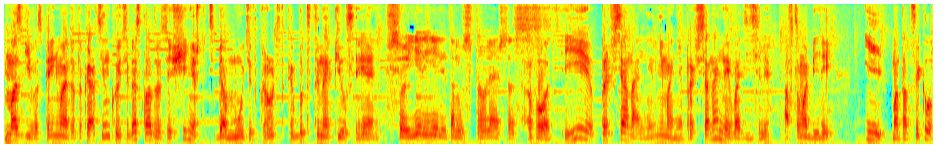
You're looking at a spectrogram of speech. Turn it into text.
Мозги воспринимают эту картинку, и у тебя складывается ощущение, что тебя мутит, крутит, как будто ты напился реально. Все, еле-еле там справляешься с... Вот. И профессиональные, внимание, профессиональные водители автомобилей и мотоциклов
